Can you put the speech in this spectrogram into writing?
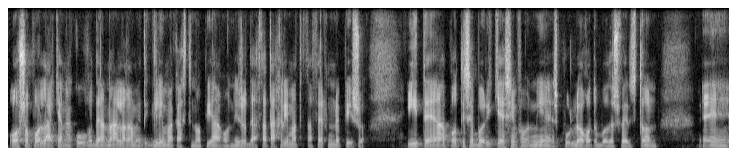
Όσο πολλά και αν ακούγονται, ανάλογα με την κλίμακα στην οποία αγωνίζονται, αυτά τα χρήματα τα φέρνουν πίσω. Είτε από τις εμπορικές συμφωνίες που λόγω των ποδοσφαιριστών ε,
